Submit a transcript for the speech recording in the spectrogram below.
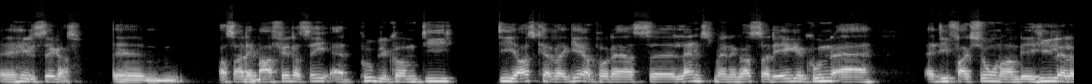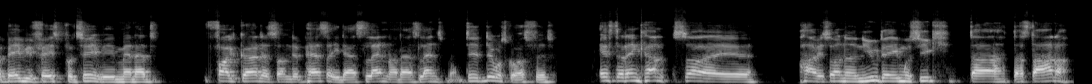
øh, helt sikkert. Øhm, og så er det bare fedt at se, at publikum, de, de også kan reagere på deres øh, landsmænd, ikke også? så det ikke kun er af de fraktioner, om det er heel eller babyface på tv, men at folk gør det, som det passer i deres land og deres landsmænd. Det, det var sgu også fedt. Efter den kamp, så øh, har vi så noget New Day-musik, der, der starter.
